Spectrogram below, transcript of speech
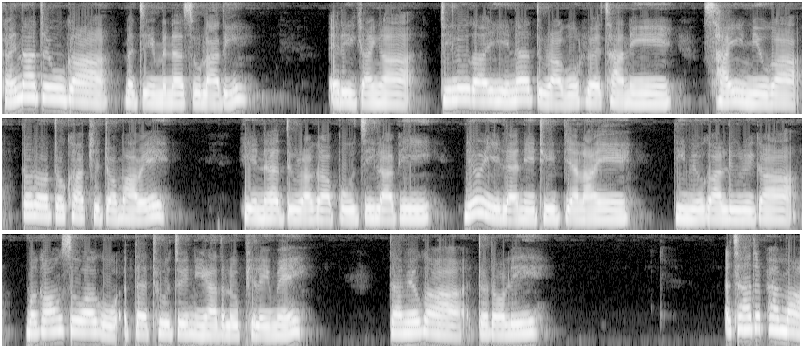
ဂိုင်းသားတူကမကြင်မနှက်ဆိုလာသည်အဲ့ဒီဂိုင်းက ဒီလိုသာရင်နဲ့သူရာကိုလွှဲချနေဆိုင်းမျိုးကတော်တော်ဒုက္ခဖြစ်တော့မှာပဲရင်နဲ့သူရာကပိုကြီးလာပြီးမြို့ရည်လမ်းနေထိပြန်လာရင်ဒီမျိုးကလူတွေကမကောင်းဆိုးဝါးကိုအသက်ထိုးကျွေးနေရတယ်လို့ဖြစ်လိမ့်မယ်ဒါမျိုးကတော်တော်လေးအခြားတစ်ဖက်မှာ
